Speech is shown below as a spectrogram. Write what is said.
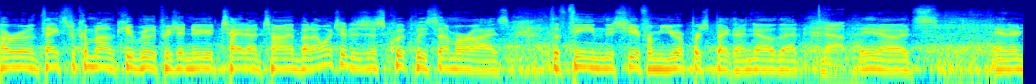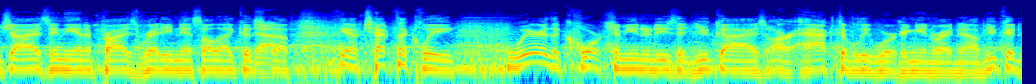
Arun, thanks for coming on theCUBE, really appreciate it. I know you're tight on time, but I want you to just quickly summarize the theme this year from your perspective. I know that, Yeah. you know, it's energizing the enterprise readiness, all that good Yeah. stuff. You know, technically, where are the core communities that you guys are actively working in right now? If you could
